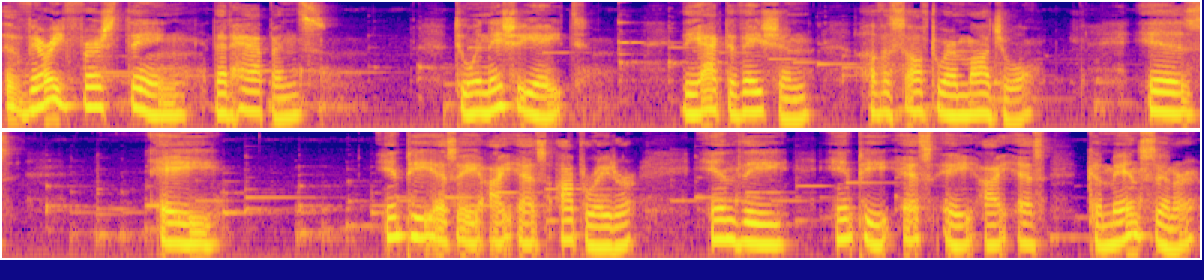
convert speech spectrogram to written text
The very first thing that happens to initiate the activation of a software module is a NPSAIS operator in the NPSAIS command center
